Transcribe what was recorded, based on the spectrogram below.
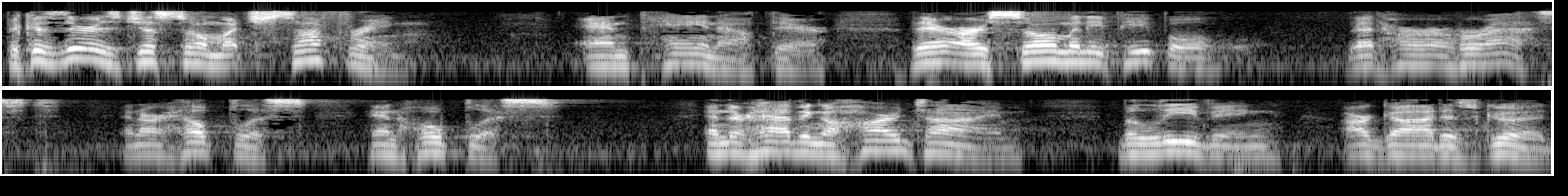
Because there is just so much suffering and pain out there. There are so many people that are harassed and are helpless and hopeless and they're having a hard time believing our God is good.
